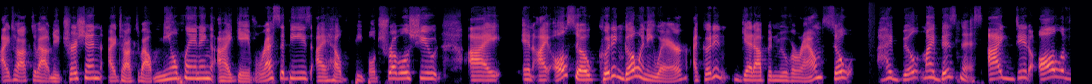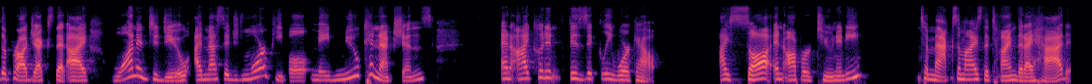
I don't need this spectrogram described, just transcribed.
I talked about nutrition. I talked about meal planning. I gave recipes. I helped people troubleshoot. I and I also couldn't go anywhere. I couldn't get up and move around. So I built my business. I did all of the projects that I wanted to do. I messaged more people, made new connections, and I couldn't physically work out. I saw an opportunity to maximize the time that I had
